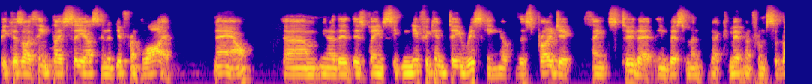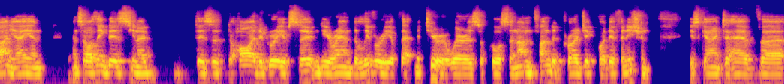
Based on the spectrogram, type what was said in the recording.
because I think they see us in a different light now. Um, you know, there, has been significant de-risking of this project thanks to that investment commitment from Sibanye, and and so I think there's you know there's a higher degree of certainty around delivery of that material, whereas of course an unfunded project by definition is going to have uh,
